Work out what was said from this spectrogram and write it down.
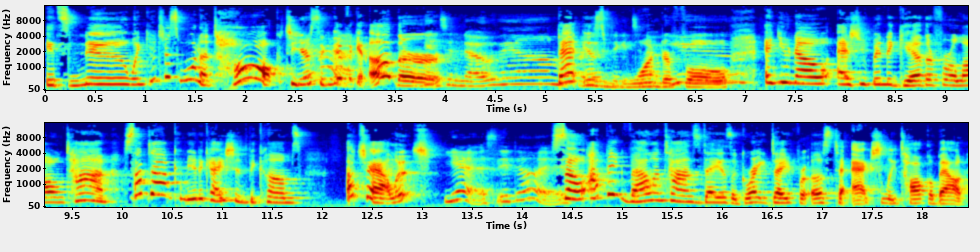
it's new and you just want to talk to your Yeah. significant other. Get to know them. That them is to get to know wonderful. you. And you know, as you've been together for a long time, sometimes communication becomes a challenge. Yes, it does. So I think Valentine's Day is a great day for us to actually talk about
